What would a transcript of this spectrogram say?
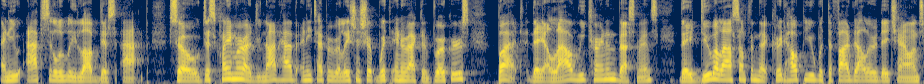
and you absolutely love this app. So, disclaimer I do not have any type of relationship with interactive brokers, but they allow recurrent investments. They do allow something that could help you with the $5 a day challenge.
